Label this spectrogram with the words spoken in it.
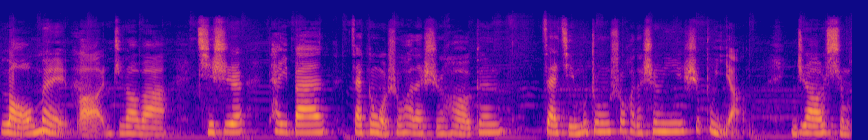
老美了，你知道吧？其实她一般在跟我说话的时候，跟在节目中说话的声音是不一样的。你知道什么？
